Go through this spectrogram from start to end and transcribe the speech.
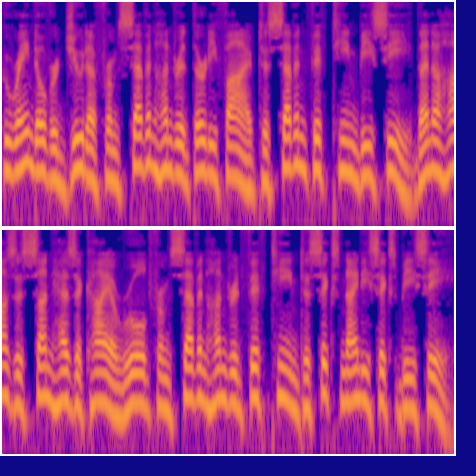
who reigned over Judah from 735 to 715 BC. Then Ahaz's son Hezekiah ruled from 715 to 696 BC.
